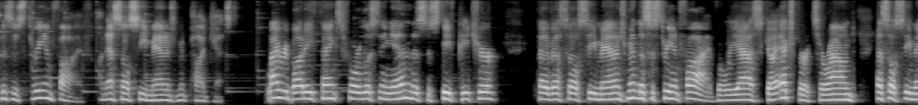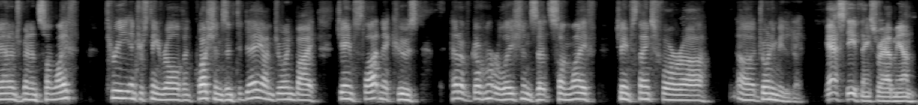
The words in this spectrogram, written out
This is three and five on SLC Management Podcast. Hi, everybody. Thanks for listening in. This is Steve Peacher, head of SLC Management. And this is three and five, where we ask uh, experts around SLC Management and Sun Life three interesting, relevant questions. And today I'm joined by James Slotnick, who's head of government relations at Sun Life. James, thanks for uh, uh, joining me today. Yeah, Steve, thanks for having me on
